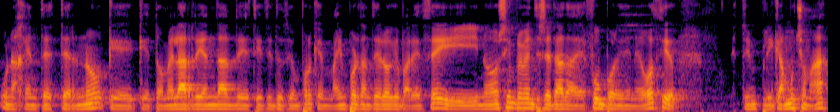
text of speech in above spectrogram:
un agente externo que, tome las riendas de esta institución porque es más importante de lo que parece y no simplemente se trata de fútbol y de negocio. Esto implica mucho más.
